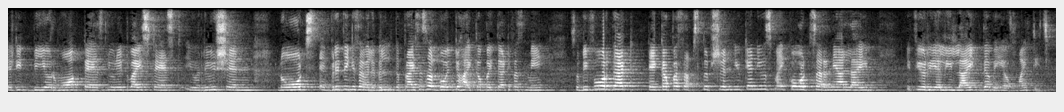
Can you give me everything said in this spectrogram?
Let it be your mock test, unit wise test, your revision, notes, everything is available. The prices are going to hike up by 31st May. So before that, take up a subscription. You can use my code Saranya Live if you really like the way of my teaching.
